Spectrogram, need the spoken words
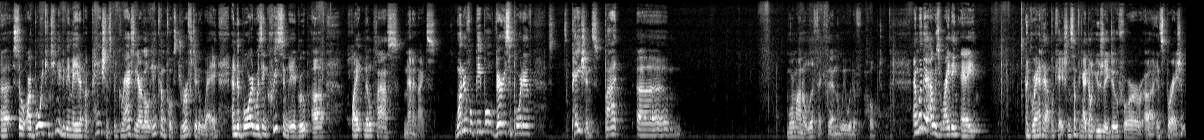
uh, so our board continued to be made up of patients, but gradually our low-income folks drifted away, and the board was increasingly a group of white middle-class Mennonites. Wonderful people, very supportive, patients, but um, more monolithic than we would have hoped. And one day I was writing a, a grant application, something I don't usually do for uh, inspiration.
